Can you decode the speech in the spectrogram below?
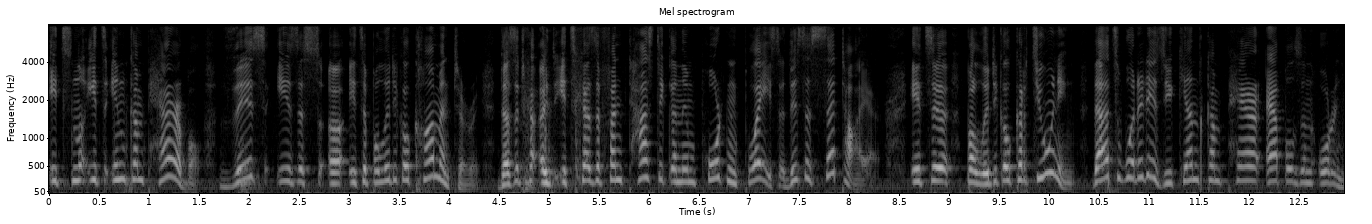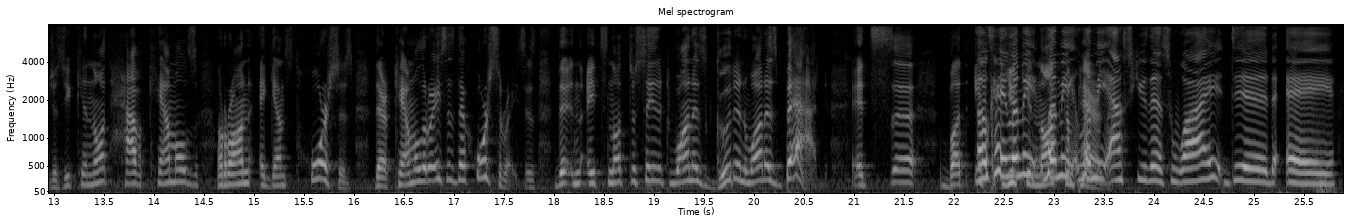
it's not. It's incomparable. This is a. Uh, it's a political commentary. Does it? Ha- it it has a fantastic and important place. This is satire. It's a political cartooning. That's what it is. You can't compare apples and oranges. You cannot have camels run against horses. They're camel races. They're horse races. The- it's not to say that one is good and one is bad. It's. Uh, but it's, Okay, let me let me compare let me ask you this: Why did a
